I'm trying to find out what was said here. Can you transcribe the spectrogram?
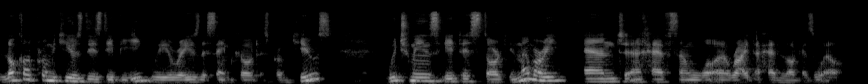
local Prometheus TSDB. We reuse the same code as Prometheus which means it is stored in memory and uh, have some uh, write ahead log as well.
